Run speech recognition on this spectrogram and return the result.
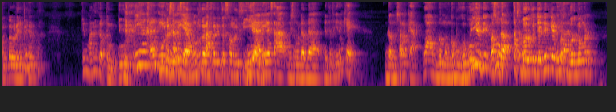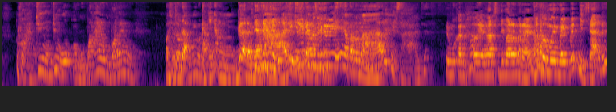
udah udah nyampe kayak marah gak penting Iya kan, iya, bukan misalnya itu, ya, mungkin bukan, pas- bukan itu solusinya Iya, iya saat bisa udah udah deket ini kayak udah misalnya kayak wow udah mau gebu-gebu. Iya, dia, pas udah pas baru kejadian kayak pas Iya. baru denger Wah anjing anjing gua parahin gua parahin pas itu udah, ini udah udah. kayaknya enggak ada biasa aja gitu. Iya, kan, masih mikir- kayaknya enggak perlu marah. biasa aja. Ini bukan hal yang harus dimarah-marahin kan ngomongin baik-baik bisa deh.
